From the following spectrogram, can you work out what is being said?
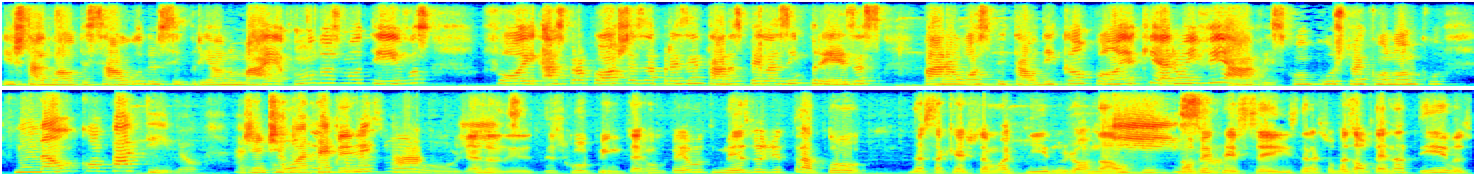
estadual de saúde, o Cipriano Maia, um dos motivos foi as propostas apresentadas pelas empresas para o hospital de campanha que eram inviáveis, com custo econômico não compatível. A gente chegou ontem até mesmo, comentar. Gerlane, desculpe interromper, ontem mesmo a gente tratou dessa questão aqui no Jornal Isso. 96, né, sobre as alternativas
